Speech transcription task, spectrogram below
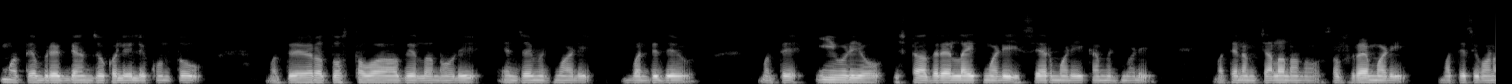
ಮತ್ತೆ ಬ್ರೇಕ್ ಡ್ಯಾನ್ಸ್ ಜೋಕಾಲಿಯಲ್ಲಿ ಕುಂತು ಮತ್ತೆ ರಥೋತ್ಸವ ಅದೆಲ್ಲ ನೋಡಿ ಎಂಜಾಯ್ಮೆಂಟ್ ಮಾಡಿ ಬಂದಿದ್ದೆವು. ಮತ್ತು ಈ ವಿಡಿಯೋ ಇಷ್ಟ ಆದರೆ ಲೈಕ್ ಮಾಡಿ ಶೇರ್ ಮಾಡಿ ಕಾಮೆಂಟ್ ಮಾಡಿ. ಮತ್ತು ನಮ್ಮ ಚಾನಲನ್ನು ಸಬ್ಸ್ಕ್ರೈಬ್ ಮಾಡಿ. ಮತ್ತೆ ಸಿಗೋಣ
